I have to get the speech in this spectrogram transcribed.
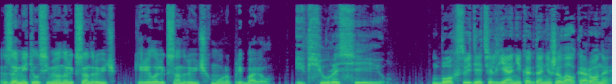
Заметил Семен Александрович. Кирилл Александрович хмуро прибавил. И всю Россию. Бог свидетель, я никогда не желал короны,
